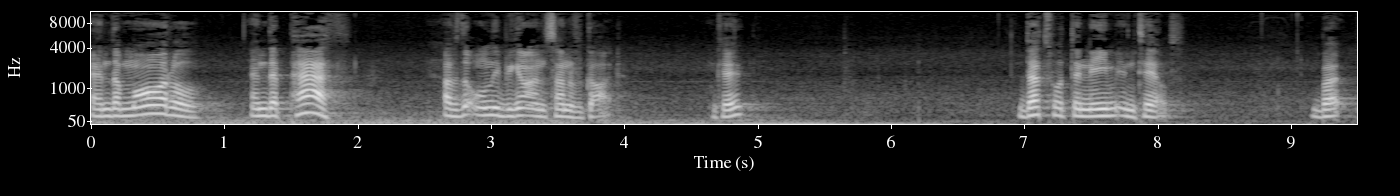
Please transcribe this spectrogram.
and the model and the path of the only begotten Son of God. Okay? That's what the name entails. But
